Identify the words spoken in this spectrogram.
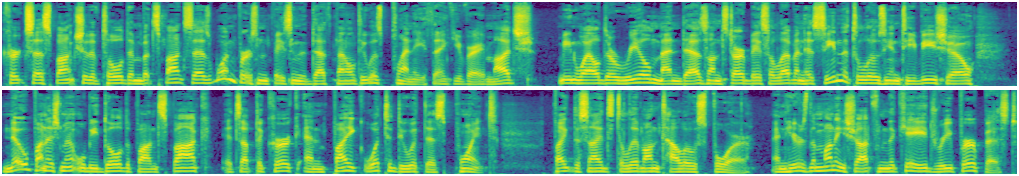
Kirk says Spock should have told him, but Spock says one person facing the death penalty was plenty, thank you very much. Meanwhile, the real Mendez on Starbase 11 has seen the Talosian TV show. No punishment will be doled upon Spock. It's up to Kirk and Pike what to do at this point. Pike decides to live on Talos 4. And here's the money shot from the cage repurposed.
